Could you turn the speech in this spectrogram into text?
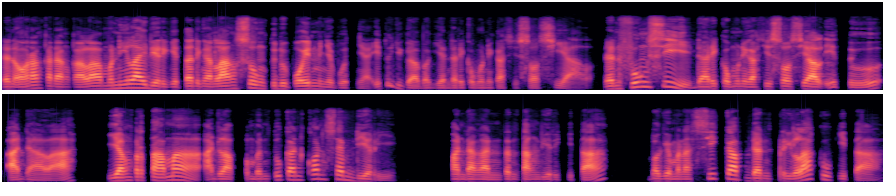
dan orang kadangkala menilai diri kita dengan langsung to the point menyebutnya. Itu juga bagian dari komunikasi sosial. Dan fungsi dari komunikasi sosial itu adalah yang pertama adalah pembentukan konsep diri. pandangan tentang diri kita, bagaimana sikap dan perilaku kita,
